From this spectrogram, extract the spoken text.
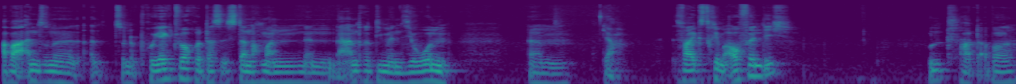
aber an so eine, an so eine Projektwoche, das ist dann nochmal eine, eine andere Dimension. Ähm, ja, es war extrem aufwendig und hat aber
